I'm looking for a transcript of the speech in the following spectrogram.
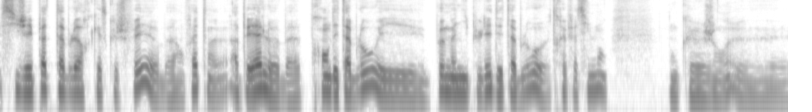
si j'ai pas de tableur, qu'est-ce que je fais? Euh, bah, En fait, APL bah, prend des tableaux et peut manipuler des tableaux euh, très facilement. Donc euh, j'en- euh,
